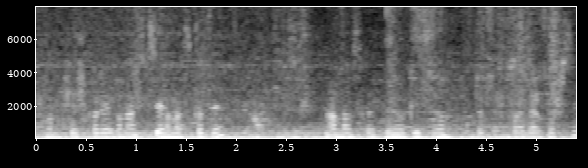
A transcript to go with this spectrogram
আপন শেষ করে এখন আসছে আলাস্কাতে। আলাস্কাতেও কিছু বাজার করছে।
